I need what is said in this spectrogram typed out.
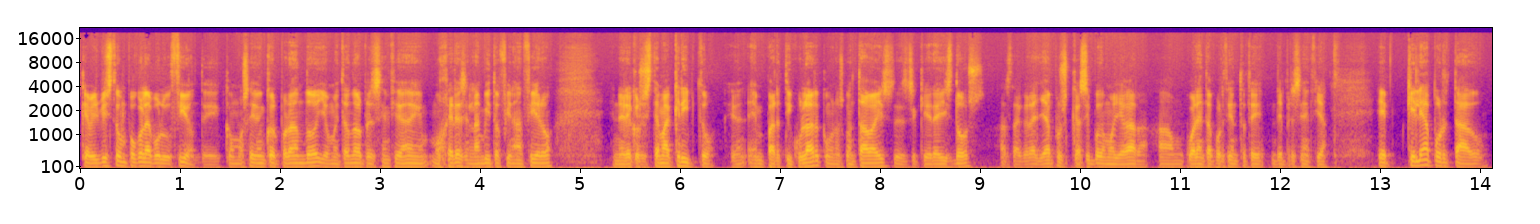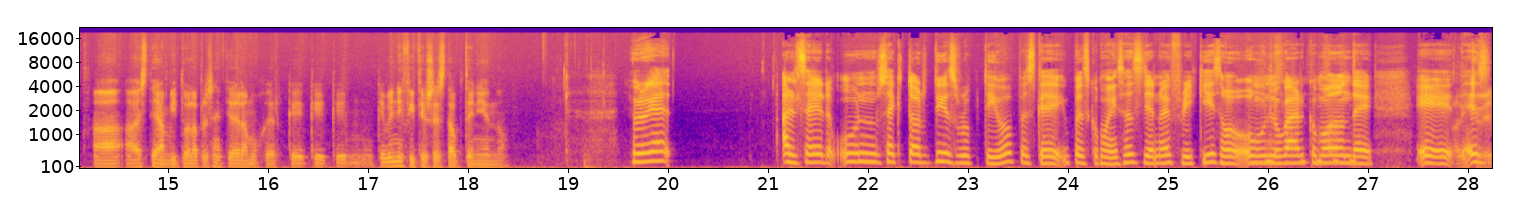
que habéis visto un poco la evolución de cómo se ha ido incorporando y aumentando la presencia de mujeres en el ámbito financiero, en el ecosistema cripto en, particular, como nos contabais, desde que erais dos hasta que ahora ya pues casi podemos llegar a un 40% de, de, presencia. Eh, ¿Qué le ha aportado a, este ámbito la presencia de la mujer? ¿Qué, qué, qué, qué beneficios se está obteniendo? Yo creo que al ser un sector disruptivo, pues que, pues como dices, lleno de frikis o, un lugar como donde eh, es,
